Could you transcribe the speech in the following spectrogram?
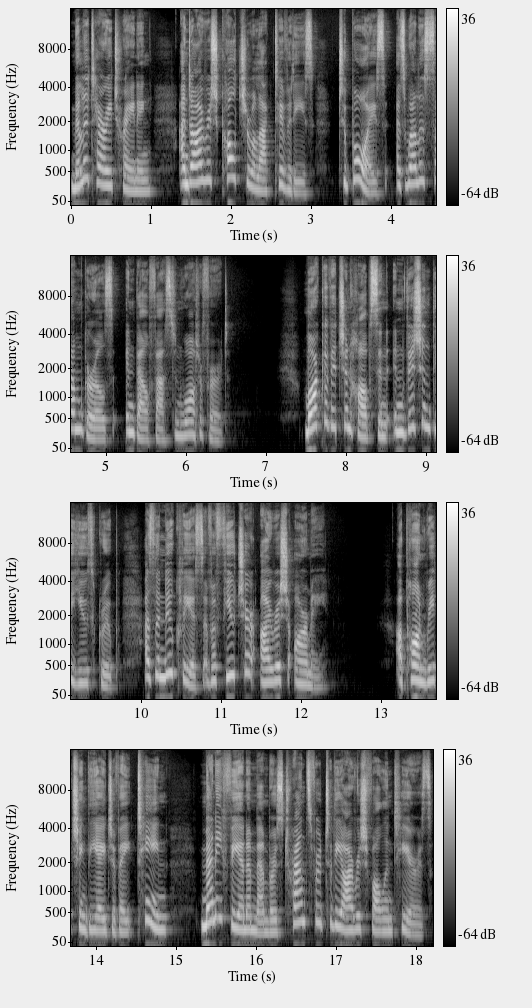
military training, and Irish cultural activities to boys as well as some girls in Belfast and Waterford. Markievicz and Hobson envisioned the youth group as the nucleus of a future Irish army. Upon reaching the age of 18, many Fianna members transferred to the Irish Volunteers,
